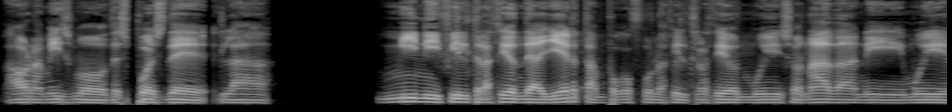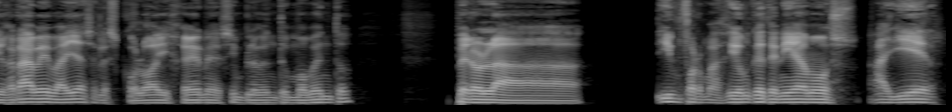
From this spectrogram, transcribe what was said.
ahora mismo después de la mini filtración de ayer. Tampoco fue una filtración muy sonada ni muy grave, vaya, se les coló a IGN simplemente un momento. Pero la información que teníamos ayer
